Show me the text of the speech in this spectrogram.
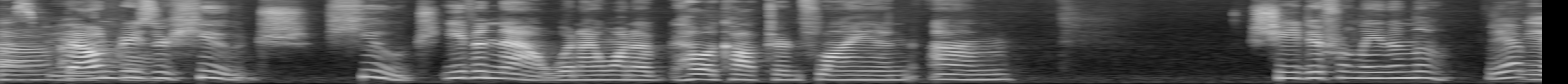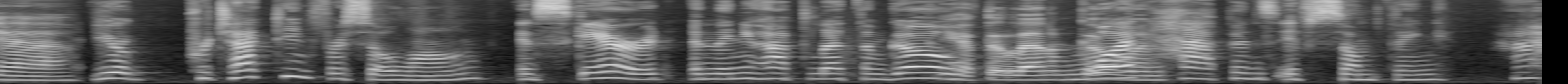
that's beautiful. Boundaries are huge, huge. Even now, when I want to helicopter and fly in, um, she differently than Lou. Yep. Yeah. You're protecting for so long and scared, and then you have to let them go. You have to let them go What and- happens if something happens?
